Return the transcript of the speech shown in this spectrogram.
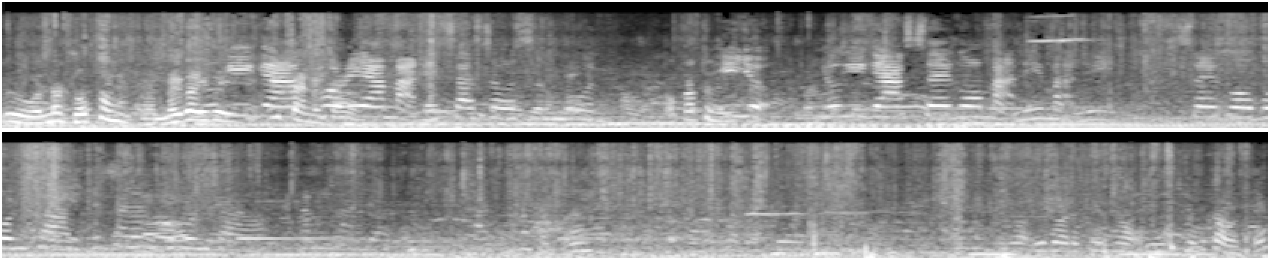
그 원단 좋다니까 내가 이거 여기가 있다니까 코리아 많이 싸서 선물. 똑같은 이 여, 여기가 새거 많이 많이. 새거 본사, 새거 본사. 이거 이렇게 해서 색깔 어때?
